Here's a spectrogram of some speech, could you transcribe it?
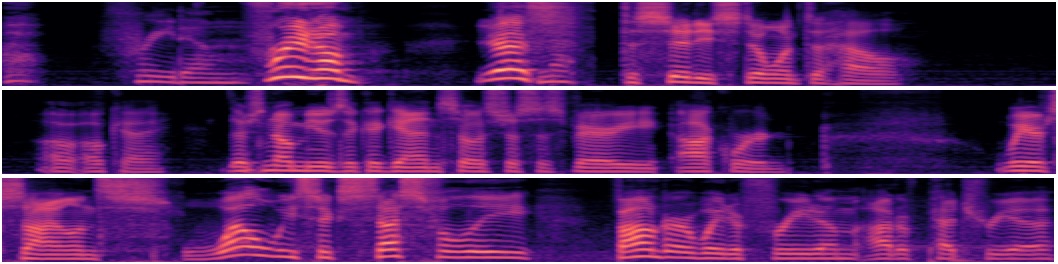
Freedom. Freedom! Yes! The city still went to hell. Oh, okay. There's no music again, so it's just this very awkward, weird silence. Well, we successfully found our way to freedom out of Petria.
